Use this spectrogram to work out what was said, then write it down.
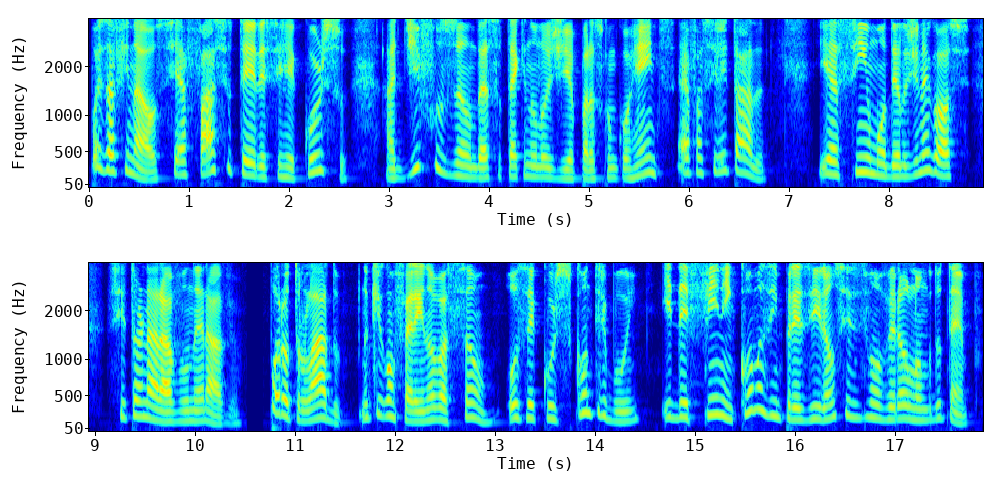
Pois afinal, se é fácil ter esse recurso, a difusão dessa tecnologia para os concorrentes é facilitada, e assim o modelo de negócio se tornará vulnerável. Por outro lado, no que confere a inovação, os recursos contribuem e definem como as empresas irão se desenvolver ao longo do tempo.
